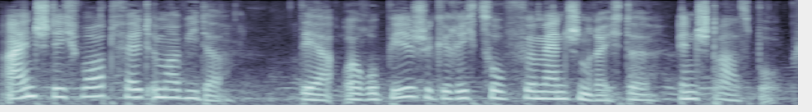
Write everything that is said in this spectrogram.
Ein Stichwort fällt immer wieder. Der Europäische Gerichtshof für Menschenrechte in Straßburg.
